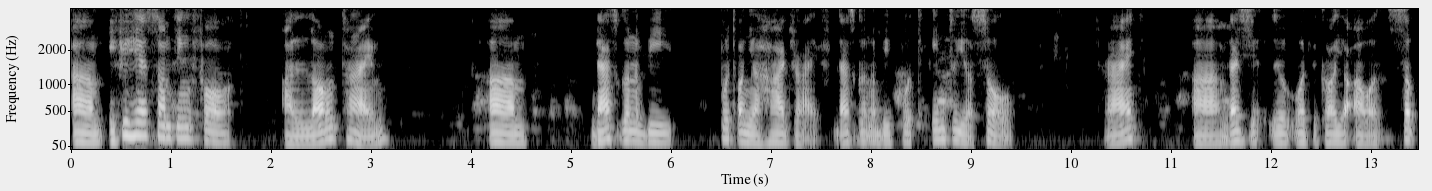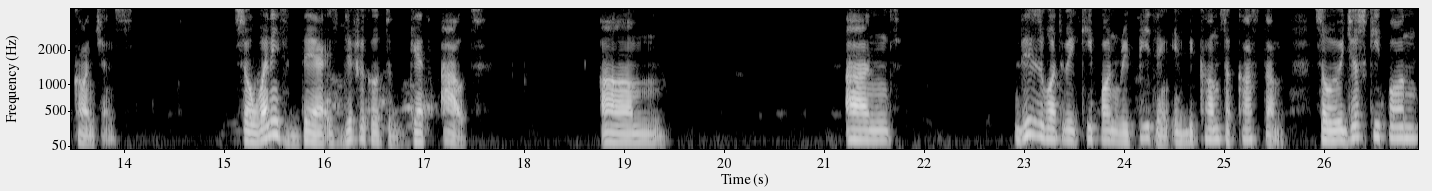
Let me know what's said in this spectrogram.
Um, if you hear something for a long time, um, that's going to be put on your hard drive. That's going to be put into your soul, right? Um, that's what we call your, our subconscious. So when it's there, it's difficult to get out. Um, and this is what we keep on repeating. It becomes a custom. So we just keep on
